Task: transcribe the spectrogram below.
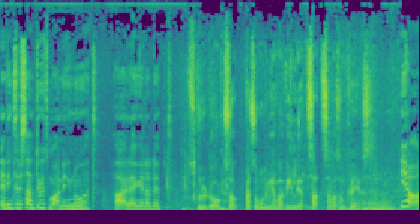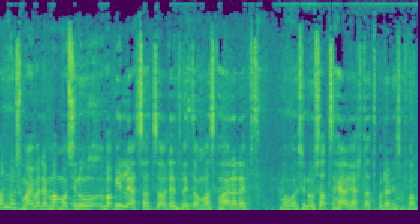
en intressant utmaning nog att ha en egen adept. Skulle du också personligen vara villig att satsa vad som krävs? Ja, nu ska man ju vara det. Man måste ju nog vara villig att satsa ordentligt om man ska ha en adept. Man måste ju nog satsa hela hjärtat på den i så fall.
